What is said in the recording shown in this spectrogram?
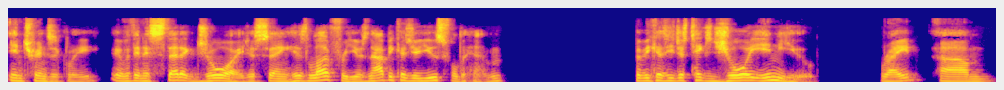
intrinsically with an aesthetic joy, just saying his love for you is not because you're useful to him, but because he just takes joy in you, right? Um,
